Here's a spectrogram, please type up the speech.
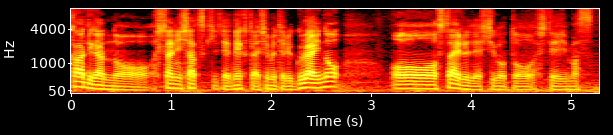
カーディガンの下にシャツ着てネクタイ締めてるぐらいのスタイルで仕事をしています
